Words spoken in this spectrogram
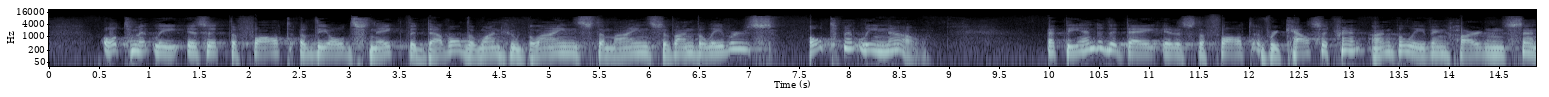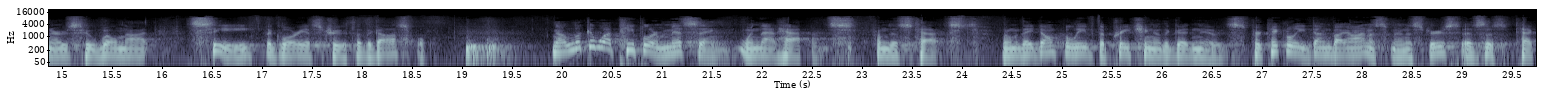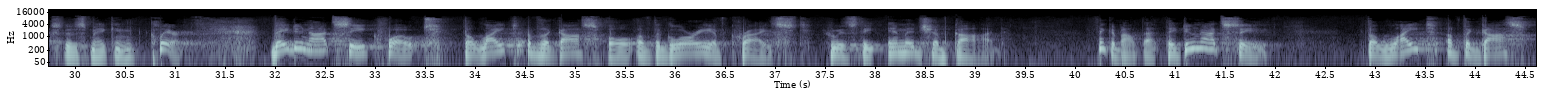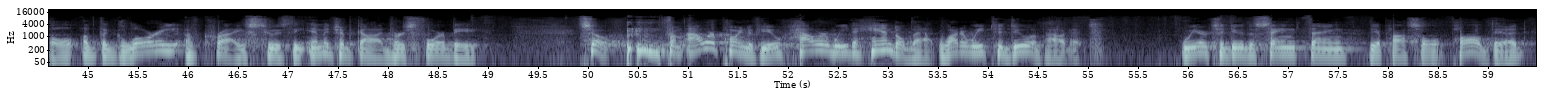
Ultimately, is it the fault of the old snake, the devil, the one who blinds the minds of unbelievers? Ultimately, no. At the end of the day, it is the fault of recalcitrant, unbelieving, hardened sinners who will not see the glorious truth of the gospel. Now, look at what people are missing when that happens from this text. When they don't believe the preaching of the good news, particularly done by honest ministers, as this text is making clear. They do not see, quote, the light of the gospel of the glory of Christ, who is the image of God. Think about that. They do not see the light of the gospel of the glory of Christ, who is the image of God, verse 4b. So, from our point of view, how are we to handle that? What are we to do about it? We are to do the same thing the Apostle Paul did,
